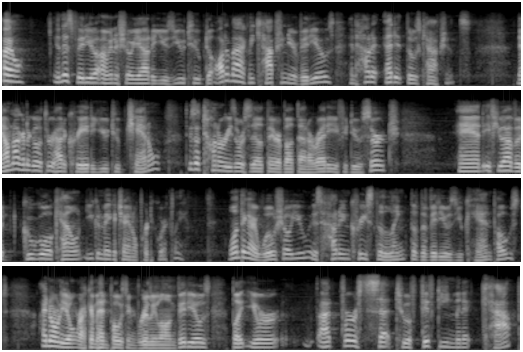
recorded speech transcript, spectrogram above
Hi all. In this video, I'm going to show you how to use YouTube to automatically caption your videos and how to edit those captions. Now, I'm not going to go through how to create a YouTube channel. There's a ton of resources out there about that already if you do a search. And if you have a Google account, you can make a channel pretty quickly. One thing I will show you is how to increase the length of the videos you can post. I normally don't recommend posting really long videos, but you're at first set to a 15 minute cap.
